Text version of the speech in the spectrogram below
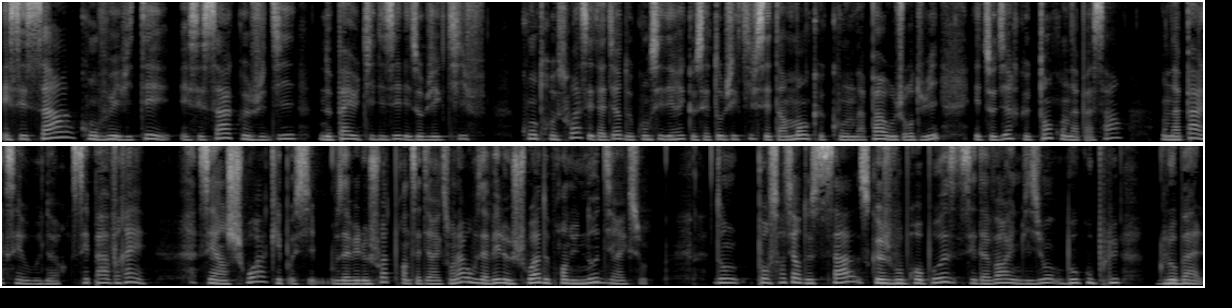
Et c'est ça qu'on veut éviter. Et c'est ça que je dis ne pas utiliser les objectifs contre soi, c'est-à-dire de considérer que cet objectif, c'est un manque qu'on n'a pas aujourd'hui et de se dire que tant qu'on n'a pas ça, on n'a pas accès au bonheur. C'est pas vrai. C'est un choix qui est possible. Vous avez le choix de prendre cette direction-là ou vous avez le choix de prendre une autre direction. Donc, pour sortir de ça, ce que je vous propose, c'est d'avoir une vision beaucoup plus globale.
